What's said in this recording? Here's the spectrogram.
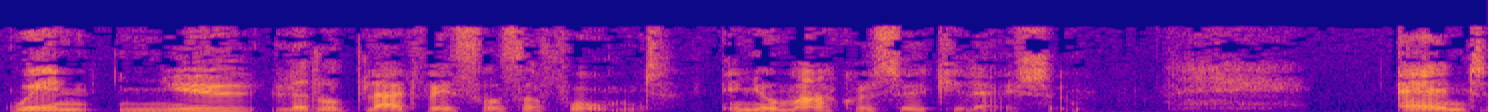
when new little blood vessels are formed in your microcirculation. And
